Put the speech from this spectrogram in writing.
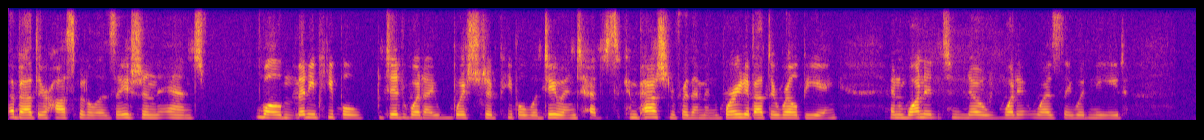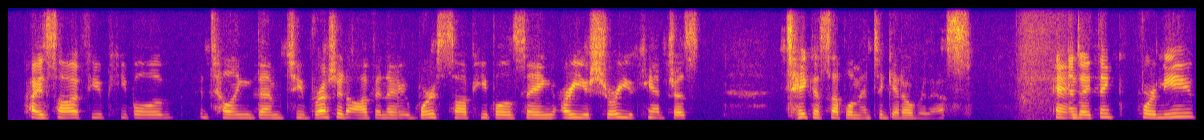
about their hospitalization. And while many people did what I wished people would do and had compassion for them and worried about their well being and wanted to know what it was they would need, I saw a few people telling them to brush it off. And I worse saw people saying, Are you sure you can't just take a supplement to get over this? And I think for me,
